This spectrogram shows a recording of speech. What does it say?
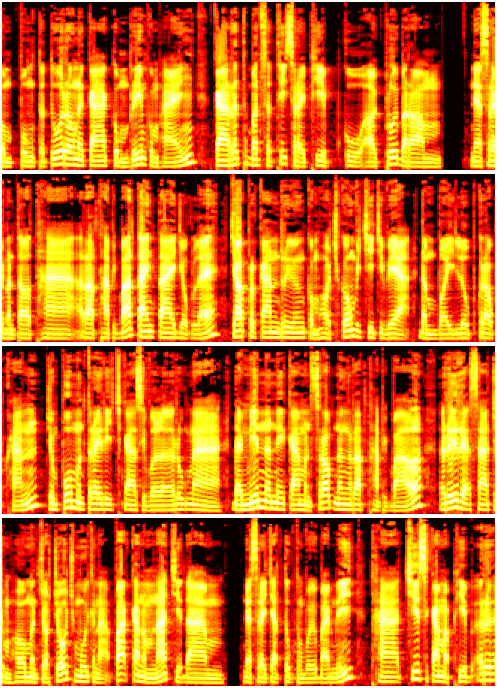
កំពុងទទួលរងនឹងការគំរាមកំហែងការរឹតបន្តឹងសិទ្ធិសេរីភាពគួរឲ្យព្រួយបារម្ភ អ្នកស្រីបន្តថារដ្ឋាភិបាលតែងតែយកលេសចោទប្រកាន់រឿងកំហុសឆ្គងវិជ្ជាជីវៈដើម្បីលូបក្របខ័ណ្ឌចំពោះមន្ត្រីរាជការស៊ីវិលរូបណាដែលមាននានាការមិនស្របនឹងរដ្ឋាភិបាលឬរក្សាជំហរមិនចោះចូលជាមួយគណៈបកកណ្ដាលអំណាចជាដើមអ្នកស្រីចាត់ទុកទង្វើបែបនេះថាជាសកម្មភាពរើស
